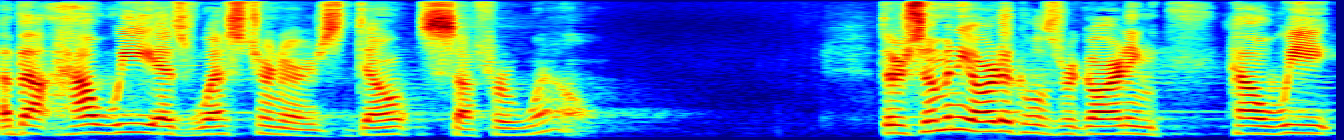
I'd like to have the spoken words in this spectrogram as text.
about how we as Westerners don't suffer well. There are so many articles regarding how we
